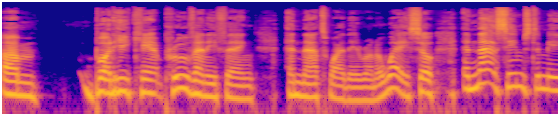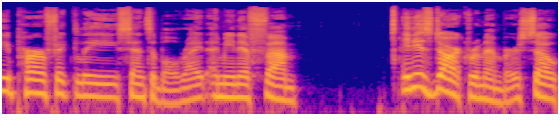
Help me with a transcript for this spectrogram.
Um, but he can't prove anything and that's why they run away so and that seems to me perfectly sensible right i mean if um it is dark remember so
